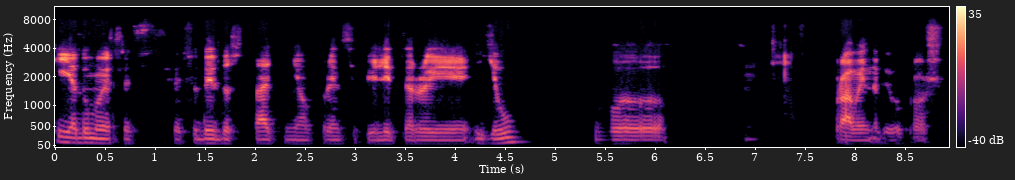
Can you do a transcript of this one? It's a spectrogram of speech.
І я думаю, що, сюди достатньо, в принципі, літери U в правий напівопрош.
